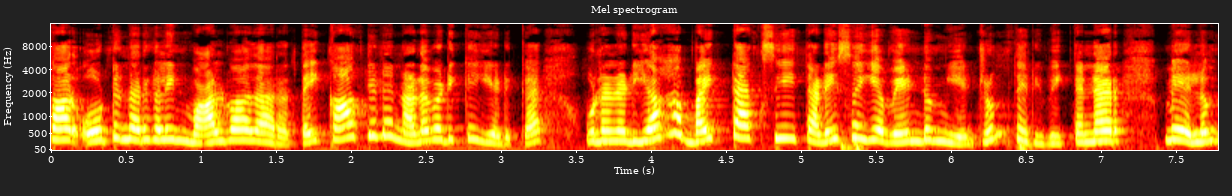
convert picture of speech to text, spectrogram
கார் ஓட்டுநர்களின் வாழ்வாதாரத்தை காத்திட நடவடிக்கை எடுக்க உடனடியாக பைக் டாக்ஸியை தடை செய்ய வேண்டும் என்றும் தெரிவித்தனர். மேலும்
